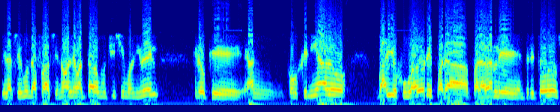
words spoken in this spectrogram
de la segunda fase, ¿no? Han levantado muchísimo el nivel, creo que han congeniado varios jugadores para, para darle entre todos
